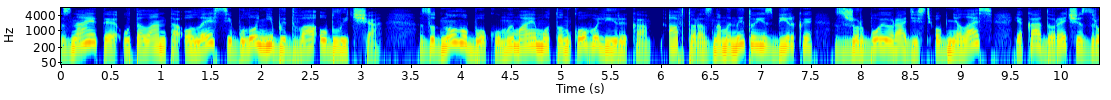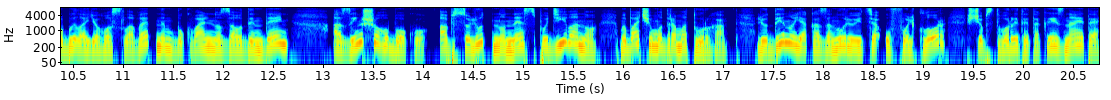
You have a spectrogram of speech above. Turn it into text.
Знаєте, у таланта Олесі було ніби два обличчя. З одного боку ми маємо тонкого лірика, автора знаменитої збірки «З журбою радість обнялась», яка, до речі, зробила його славетним буквально за один день. А з іншого боку, абсолютно несподівано, ми бачимо драматурга, людину, яка занурюється у фольклор, щоб створити такий, знаєте,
